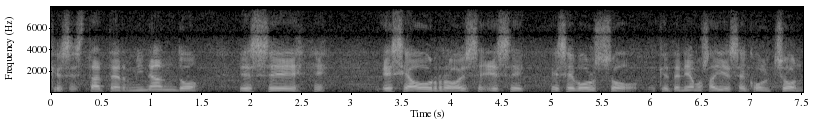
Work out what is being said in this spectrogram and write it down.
que se está terminando ese, ese ahorro, ese, ese, ese bolso que teníamos ahí, ese colchón.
